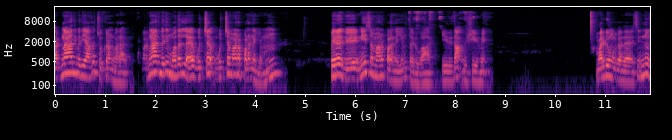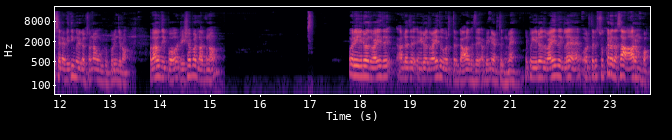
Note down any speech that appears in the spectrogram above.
லக்னாதிபதியாக சுக்கரன் வராரு. லக்னாதிபதி முதல்ல உச்ச உச்சமான பலனையும் பிறகு நீசமான பலனையும் தருவார். இதுதான் விஷயமே. மறுபடியும் உங்களுக்கு அந்த இன்னும் சில விதிமுறைகள் சொன்னால் உங்களுக்கு புரிஞ்சிடும் அதாவது இப்போ ரிஷப லக்னம் ஒரு இருபது வயது அல்லது இருபது வயது ஒருத்தருக்கு ஆகுது அப்படின்னு எடுத்துக்கங்களேன். இப்போ இருபது வயதுல ஒருத்தர் சுக்கிரதசா ஆரம்பம்.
